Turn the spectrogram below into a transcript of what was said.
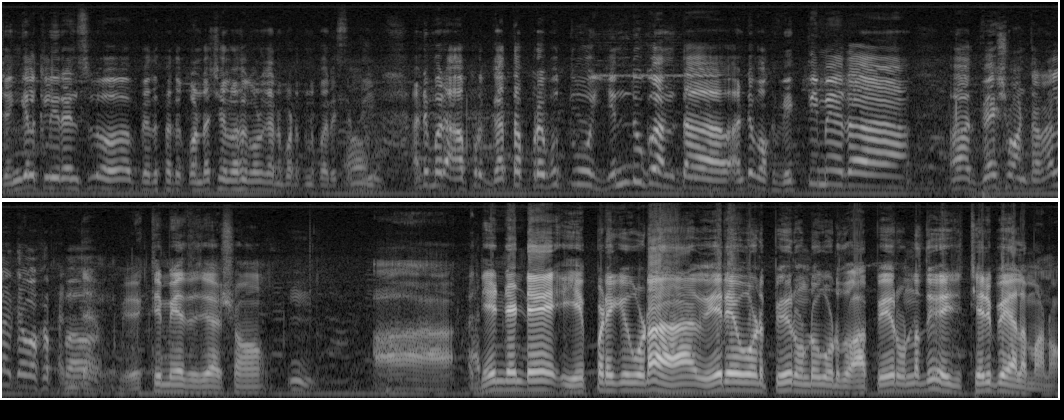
జంగల్ క్లియరెన్స్లో పెద్ద పెద్ద కొండ చెరువులు కూడా కనపడుతున్న పరిస్థితి. అంటే మరి అప్పుడు గత ప్రభుత్వం ఎందుకు అంత అంటే ఒక వ్యక్తి మీద ద్వేషం అంటారా? లేకపోతే ఒక వ్యక్తి మీద ఆ, అదేంటంటే ఎప్పటికీ కూడా వేరే వాడి పేరు ఉండకూడదు. ఆ పేరు ఉన్నది చెరిపేయాలి మనం.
